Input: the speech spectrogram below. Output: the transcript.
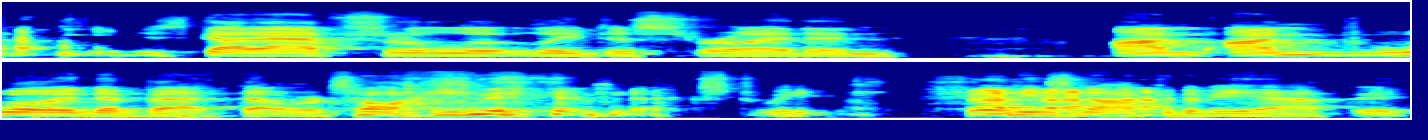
he just got absolutely destroyed, and I'm I'm willing to bet that we're talking to him next week. He's not going to be happy.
